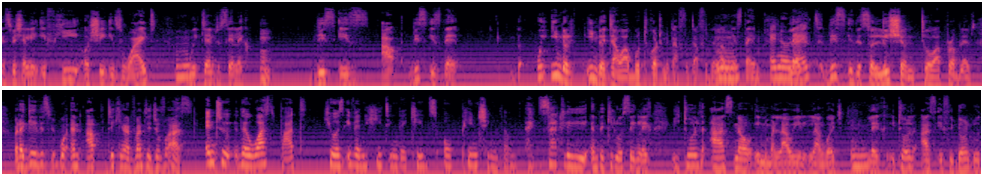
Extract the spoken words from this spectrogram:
especially if he or she is white, we tend to say like, "Hmm, this is our this is the indo indo jawabu tuko tumetafuta for the mm, longest time I know, like, right? this is the solution to our problems but again these people end up taking advantage of us and to the worst part he was even hitting the kids or pinching them Exactly. And the kid was saying, like, he told us now in Malawi language, mm-hmm. like, he told us if we don't do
